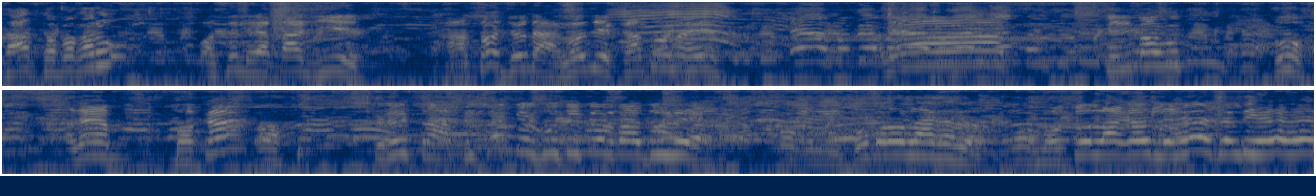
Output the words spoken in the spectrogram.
સાત ખબર કરું? પછી લેતા જઈએ. આસો જો ડાયો દેખાતો નહીં. પેલી બાબુ ઓ, અરે બકા પેલી ટ્રાફિક કેમ બેસું છું પેલી બાજુ લે લાગે છે. મોટો લાગે. લે હે જલ્દી હે,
